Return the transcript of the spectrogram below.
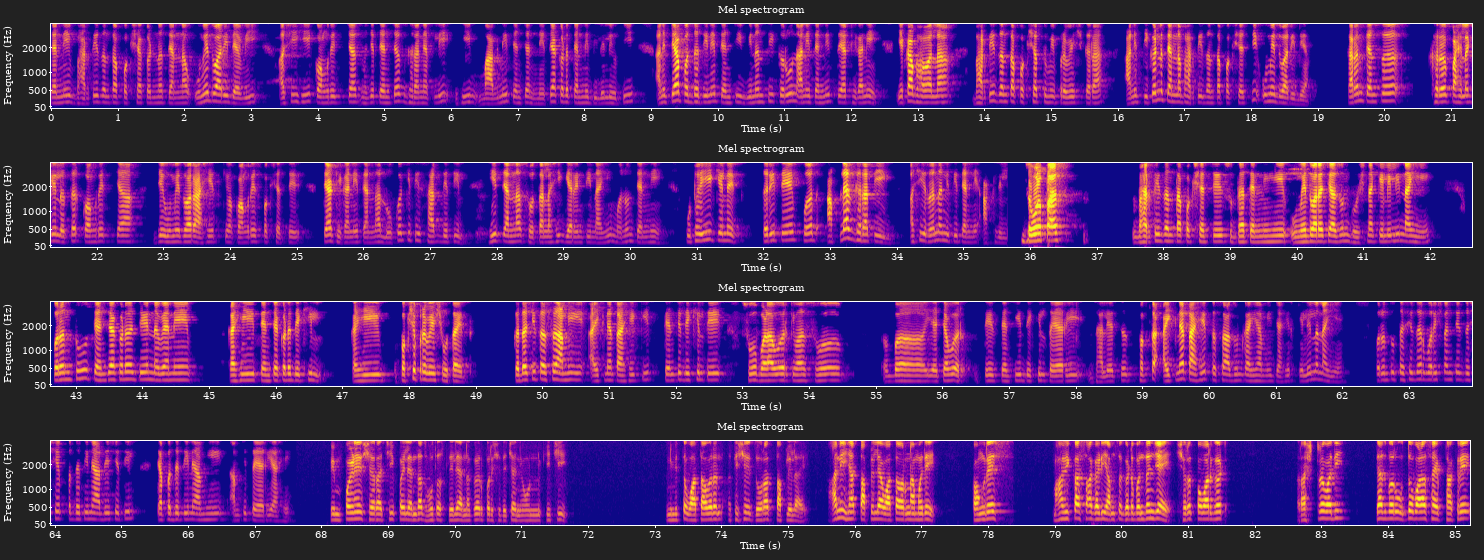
त्यांनी भारतीय जनता पक्षाकडनं त्यांना उमेदवारी द्यावी अशी ही काँग्रेसच्या म्हणजे त्यांच्याच घराण्यातली ही मागणी त्यांच्या नेत्याकडे त्यांनी दिलेली होती. आणि त्या पद्धतीने त्यांची विनंती करून आणि त्यांनी त्या ठिकाणी एका भावाला भारतीय जनता पक्षात तुम्ही प्रवेश करा आणि तिकडनं त्यांना भारतीय जनता पक्षाची उमेदवारी द्या. कारण त्यांचं खरं पाहायला गेलं तर काँग्रेसच्या जे उमेदवार आहेत किंवा काँग्रेस पक्षाचे त्या ठिकाणी त्यांना लोक किती साथ देतील ही त्यांना स्वतःलाही गॅरंटी नाही म्हणून त्यांनी कुठंही केलेत तरी ते पद आपल्याच घरात येईल अशी रणनीती त्यांनी आखलेली. जवळपास भारतीय जनता पक्षाचे सुद्धा त्यांनी ही उमेदवाराची अजून घोषणा केलेली नाही परंतु त्यांच्याकडं जे नव्याने काही त्यांच्याकडे देखील काही पक्षप्रवेश होत आहेत कदाचित असं आम्ही ऐकण्यात आहे की त्यांचे देखील ते स्वबळावर किंवा स्व ब याच्यावर ते त्यांची देखील तयारी झाल्याचं फक्त ऐकण्यात आहे तसं अजून काही आम्ही जाहीर केलेलं नाही आहे परंतु तसे जर वरिष्ठांचे जसे पद्धतीने आदेश येतील त्या पद्धतीने आम्ही आमची तयारी आहे. पिंपणे शहराची पहिल्यांदाच होत असलेल्या नगर परिषदेच्या निवडणुकीची निमित्त वातावरण अतिशय जोरात तापलेलं आहे. आणि ह्या तापलेल्या वातावरणामध्ये काँग्रेस महाविकास आघाडी आमचं गठबंधन जे आहे शरद पवार गट राष्ट्रवादी त्याचबरोबर उद्धव बाळासाहेब ठाकरे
